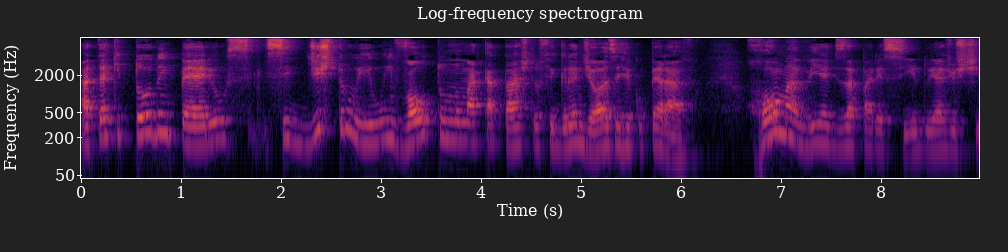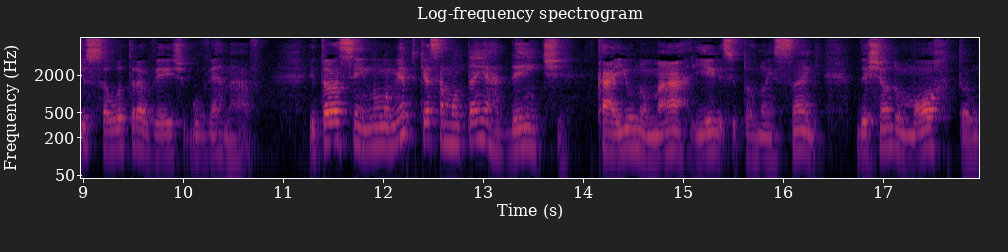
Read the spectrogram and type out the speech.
até que todo o império se destruiu, envolto numa catástrofe grandiosa e recuperável. Roma havia desaparecido e a justiça outra vez governava. Então, assim, no momento que essa montanha ardente caiu no mar e ele se tornou em sangue, deixando morta um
